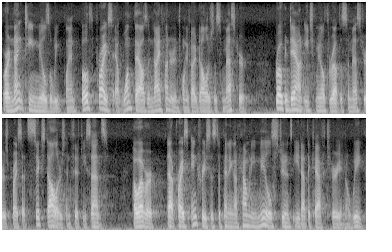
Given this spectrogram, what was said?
or a 19 meals a week plan, both priced at $1,925 a semester. Broken down, each meal throughout the semester is priced at $6.50. However, that price increases depending on how many meals students eat at the cafeteria in a week.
